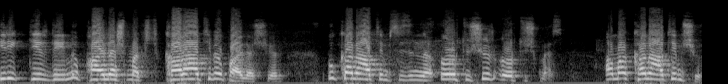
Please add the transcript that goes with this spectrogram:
Biriktirdiğimi paylaşmak için, kanaatimi paylaşıyorum. Bu kanaatim sizinle örtüşür, örtüşmez. Ama kanaatim şu.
